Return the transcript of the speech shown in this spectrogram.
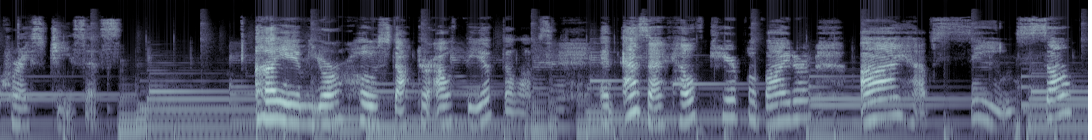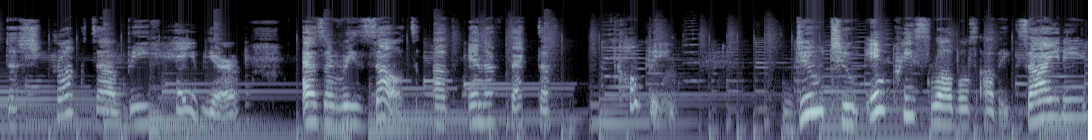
Christ Jesus. I am your host, Dr. Althea Phillips, and as a healthcare provider, I have seen self destructive behavior as a result of ineffective coping due to increased levels of anxiety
